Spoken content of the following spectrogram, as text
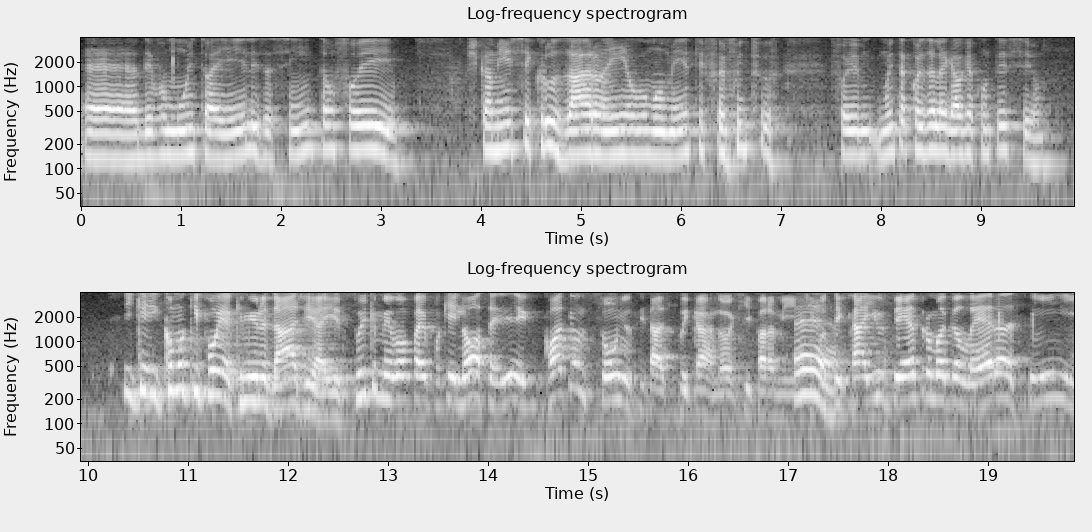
é, devo muito a eles, assim, então foi... Os caminhos se cruzaram aí em algum momento e foi muito... Foi muita coisa legal que aconteceu. E, que, e, como que foi a comunidade aí? Explica-me, porque, nossa, é quase um sonho se está explicando aqui para mim. É. Tipo, você caiu dentro uma galera assim e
